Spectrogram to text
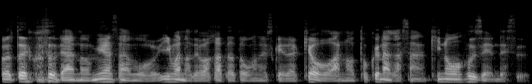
まあということであの皆さんもう今ので分かったと思うんですけど今日あの徳永さん機能不全です。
